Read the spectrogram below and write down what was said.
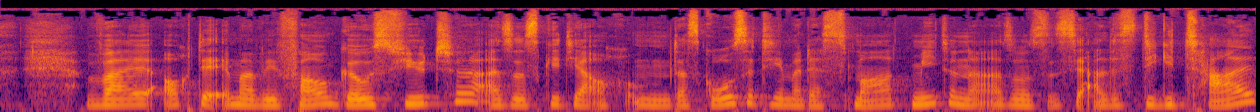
weil auch der MAWV Goes Future, also es geht ja auch um das große Thema der Smart Miete, ne? also es ist ja alles digital.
